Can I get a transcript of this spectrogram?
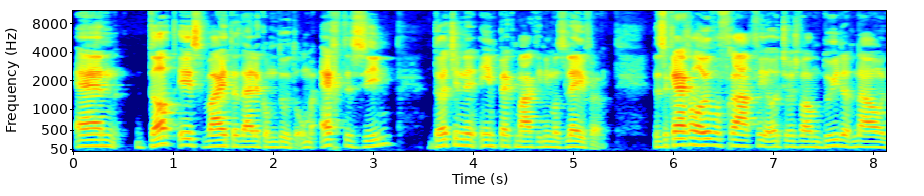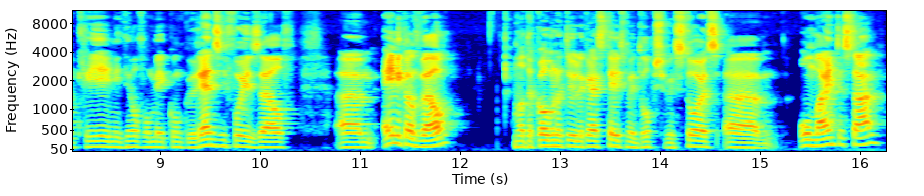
En dat is waar het uiteindelijk om doet. Om echt te zien dat je een impact maakt in iemands leven. Dus ik krijg wel heel veel vragen van, joh Joyce, waarom doe je dat nou? En creëer je niet heel veel meer concurrentie voor jezelf? Um, ene kant wel. Want er komen natuurlijk steeds meer dropshipping stores um, online te staan.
